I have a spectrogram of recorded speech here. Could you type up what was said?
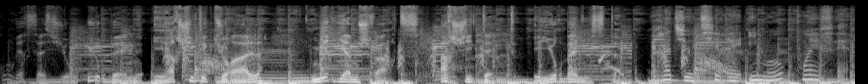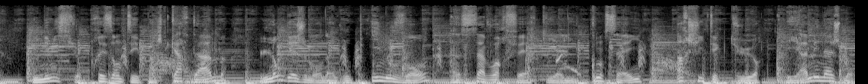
Conversation urbaine et architecturale, Myriam Schwartz, architecte et urbaniste. Radio-imo.fr Une émission présentée par Cardam, l'engagement d'un groupe innovant, un savoir-faire qui allie conseil, architecture et aménagement.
